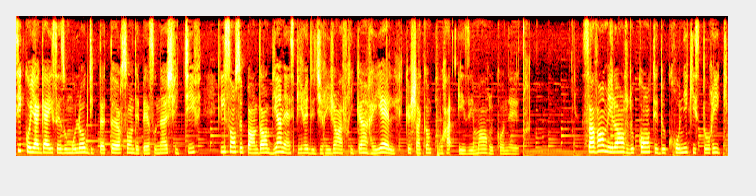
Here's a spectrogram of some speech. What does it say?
Si Koyaga et ses homologues dictateurs sont des personnages fictifs, ils sont cependant bien inspirés de dirigeants africains réels que chacun pourra aisément reconnaître. Savant mélange de contes et de chroniques historiques,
